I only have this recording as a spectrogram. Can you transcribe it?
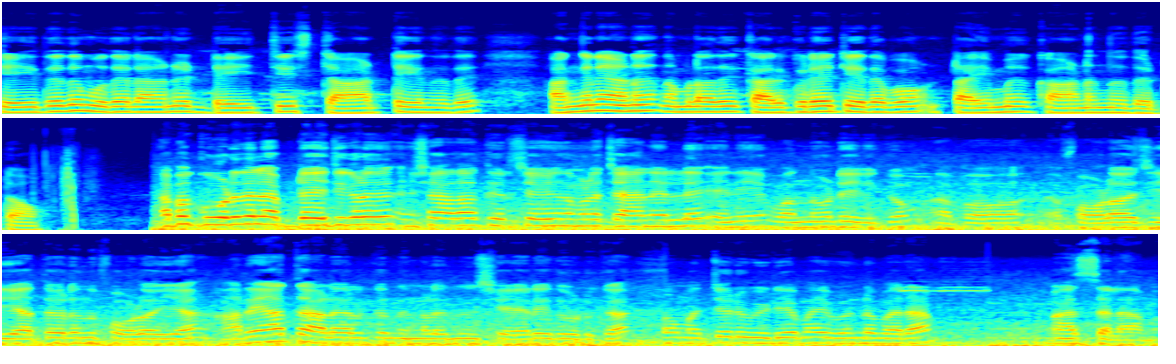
ചെയ്തത് മുതലാണ് ഡേറ്റ് സ്റ്റാർട്ട് ചെയ്യുന്നത്. അങ്ങനെയാണ് നമ്മളത് കാൽക്കുലേറ്റ് ചെയ്തപ്പോൾ ടൈം കാണുന്നത് കേട്ടോ അപ്പോൾ കൂടുതൽ അപ്ഡേറ്റുകൾ ഇൻഷാല്ല തീർച്ചയായും നമ്മുടെ ചാനലിൽ ഇനി വന്നുകൊണ്ടിരിക്കും. അപ്പോൾ ഫോളോ ചെയ്യാത്തവരൊന്ന് ഫോളോ ചെയ്യുക. അറിയാത്ത ആളുകൾക്ക് നിങ്ങളിന്ന് ഷെയർ ചെയ്ത് കൊടുക്കുക. അപ്പോൾ മറ്റൊരു വീഡിയോയുമായി വീണ്ടും വരാം. അസ്സലാമ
